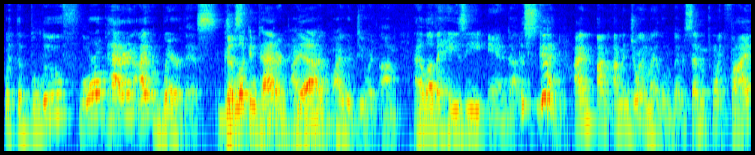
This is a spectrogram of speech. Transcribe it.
with the blue floral pattern. I would wear this. Good Just- looking pattern. I, yeah. I, I would do it. Um, I love a hazy, and uh, this is good. I'm, I'm, I'm enjoying my little beverage. Seven point five.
